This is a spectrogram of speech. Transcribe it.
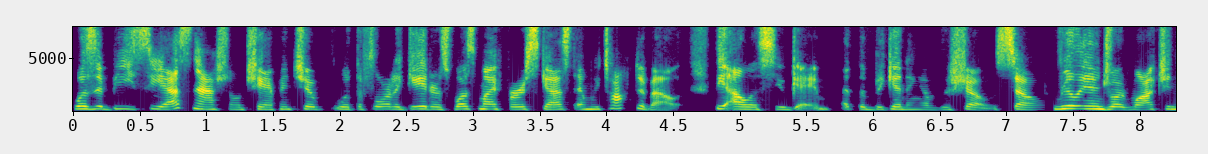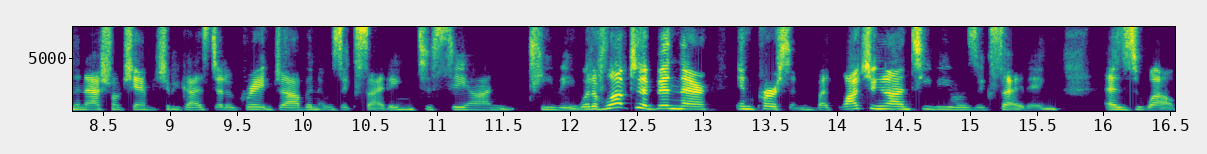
was a BCS national championship with the Florida Gators, was my first guest. And we talked about the LSU game at the beginning of the show. So really enjoyed watching the national championship. You guys did a great job and it was exciting to see on TV. Would have loved to have been there in person, but watching it on TV was exciting as well.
